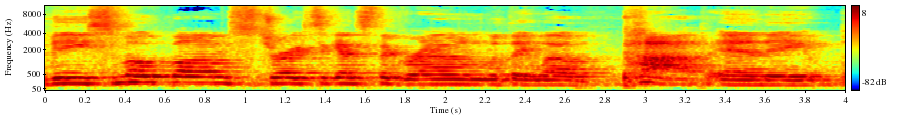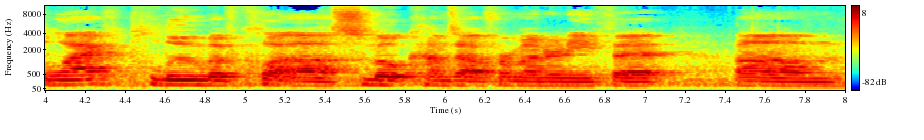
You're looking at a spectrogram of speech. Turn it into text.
The smoke bomb strikes against the ground with a loud pop, and a black plume of cl- uh, smoke comes out from underneath it. Um,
